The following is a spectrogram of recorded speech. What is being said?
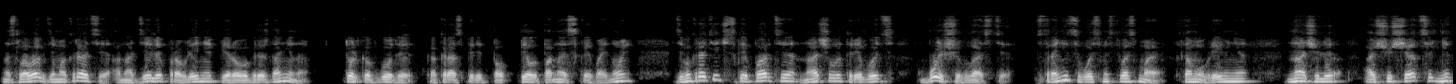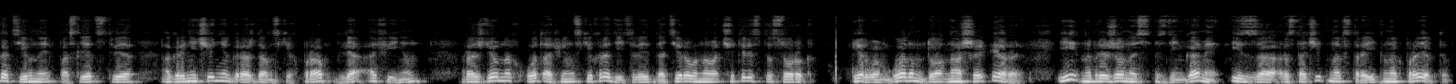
на словах демократия, а на деле правление первого гражданина. Только в годы, как раз перед Пелопонесской войной, Демократическая партия начала требовать большей власти. Страница 88. К тому времени начали ощущаться негативные последствия ограничения гражданских прав для афинян, рожденных от афинских родителей, датированного 441 годом до нашей эры, и напряженность с деньгами из-за расточительных строительных проектов.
